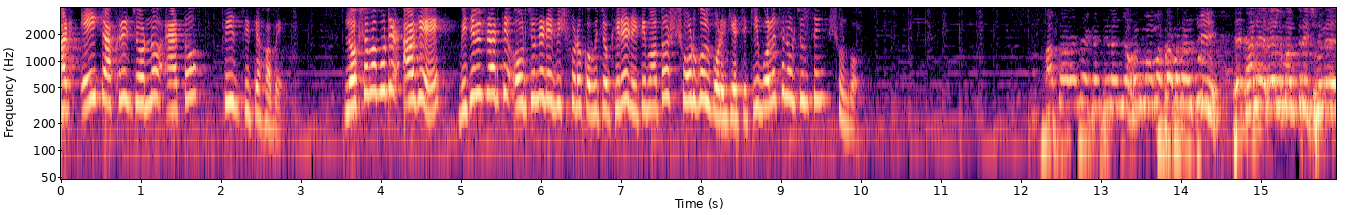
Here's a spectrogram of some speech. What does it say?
আর এই চাকরির জন্য এত ফিস দিতে হবে। লোকসভা ভোটের আগে বিজেপি প্রার্থী অর্জুনের এই বিস্ফোরক অভিযোগ ঘিরে রীতিমতো শোরগোল পড়ে গিয়েছে। কি বলেছেন অর্জুন সিং? শুনব। আপনারা দেখেছিলেন যখন মমতা ব্যানার্জি এখানে ছিলেন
